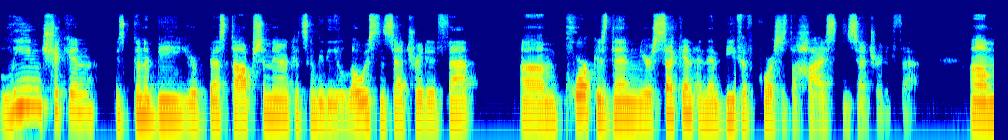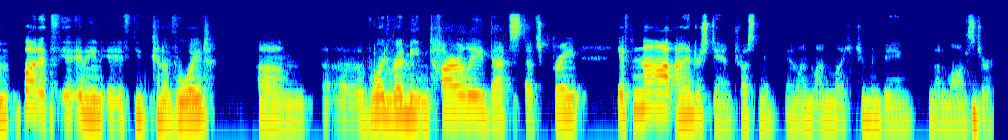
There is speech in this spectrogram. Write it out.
lean chicken is going to be your best option there because it's going to be the lowest in saturated fat. Um, pork is then your second, and then beef, of course, is the highest in saturated fat. Um, but if I mean, if you can avoid um, uh, avoid red meat entirely, that's that's great. If not, I understand. Trust me, you know, I'm, I'm a human being, I'm not a monster.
